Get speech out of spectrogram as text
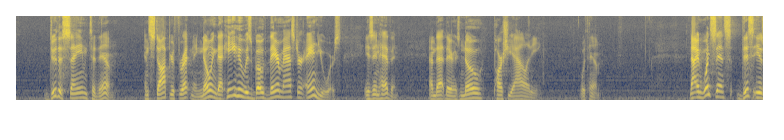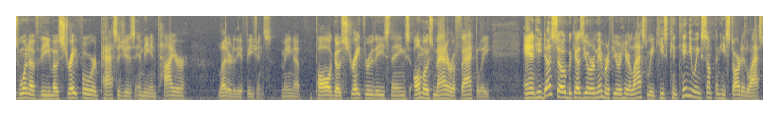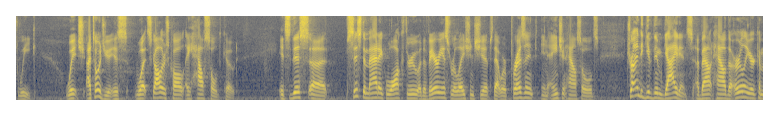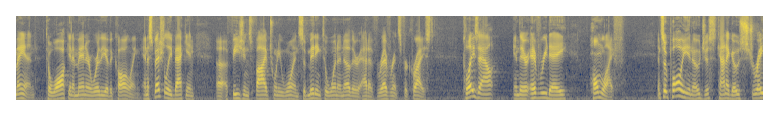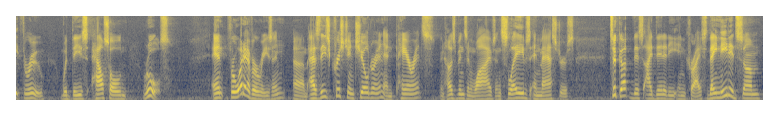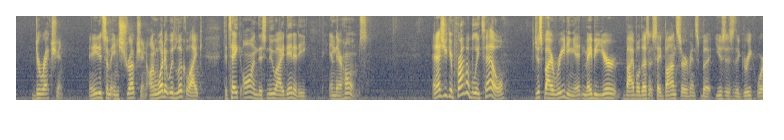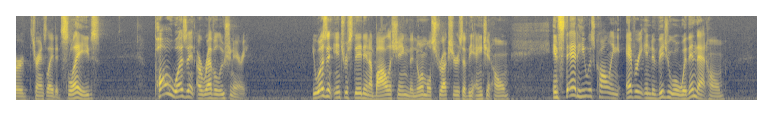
do the same to them and stop your threatening, knowing that he who is both their master and yours is in heaven, and that there is no partiality with him. Now, in one sense, this is one of the most straightforward passages in the entire letter to the Ephesians. I mean, uh, Paul goes straight through these things almost matter of factly. And he does so because you'll remember if you were here last week, he's continuing something he started last week, which I told you is what scholars call a household code. It's this uh, systematic walkthrough of the various relationships that were present in ancient households trying to give them guidance about how the earlier command to walk in a manner worthy of the calling, and especially back in uh, Ephesians 5:21, submitting to one another out of reverence for Christ, plays out in their everyday home life. And so Paul, you know, just kind of goes straight through with these household rules. And for whatever reason, um, as these Christian children and parents and husbands and wives and slaves and masters took up this identity in Christ, they needed some direction. They needed some instruction on what it would look like to take on this new identity in their homes. And as you can probably tell just by reading it, maybe your Bible doesn't say bondservants, but uses the Greek word translated slaves, Paul wasn't a revolutionary. He wasn't interested in abolishing the normal structures of the ancient home. Instead, he was calling every individual within that home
